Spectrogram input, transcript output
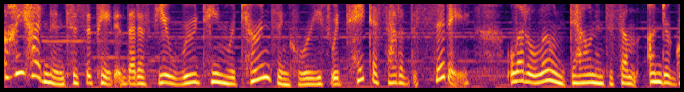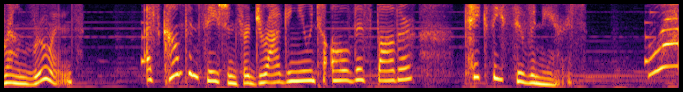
I hadn't anticipated that a few routine returns inquiries would take us out of the city, let alone down into some underground ruins. As compensation for dragging you into all this bother, take these souvenirs. Wow!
